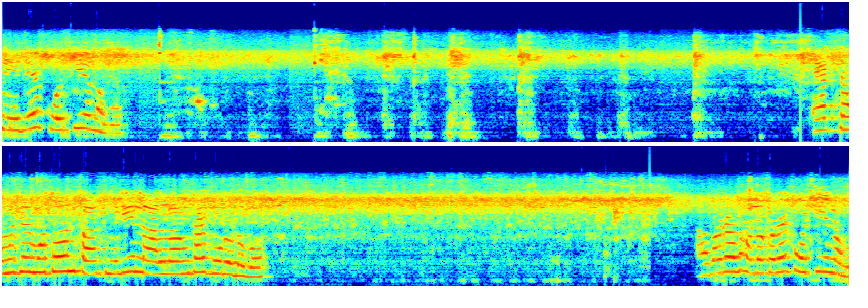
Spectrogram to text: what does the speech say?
নেড়ে কষিয়ে নেব। এক চামচের মতন কাশ্মীরি লাল লঙ্কার গুঁড়ো দেবো। আবারও ভালো করে কষিয়ে নেব।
